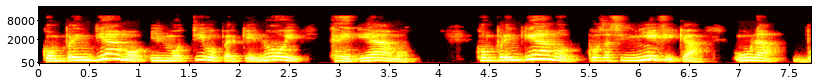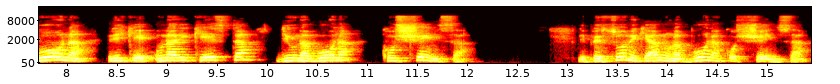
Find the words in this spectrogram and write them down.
comprendiamo il motivo perché noi crediamo, comprendiamo cosa significa una buona richiesta, una richiesta di una buona coscienza. Le persone che hanno una buona coscienza,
